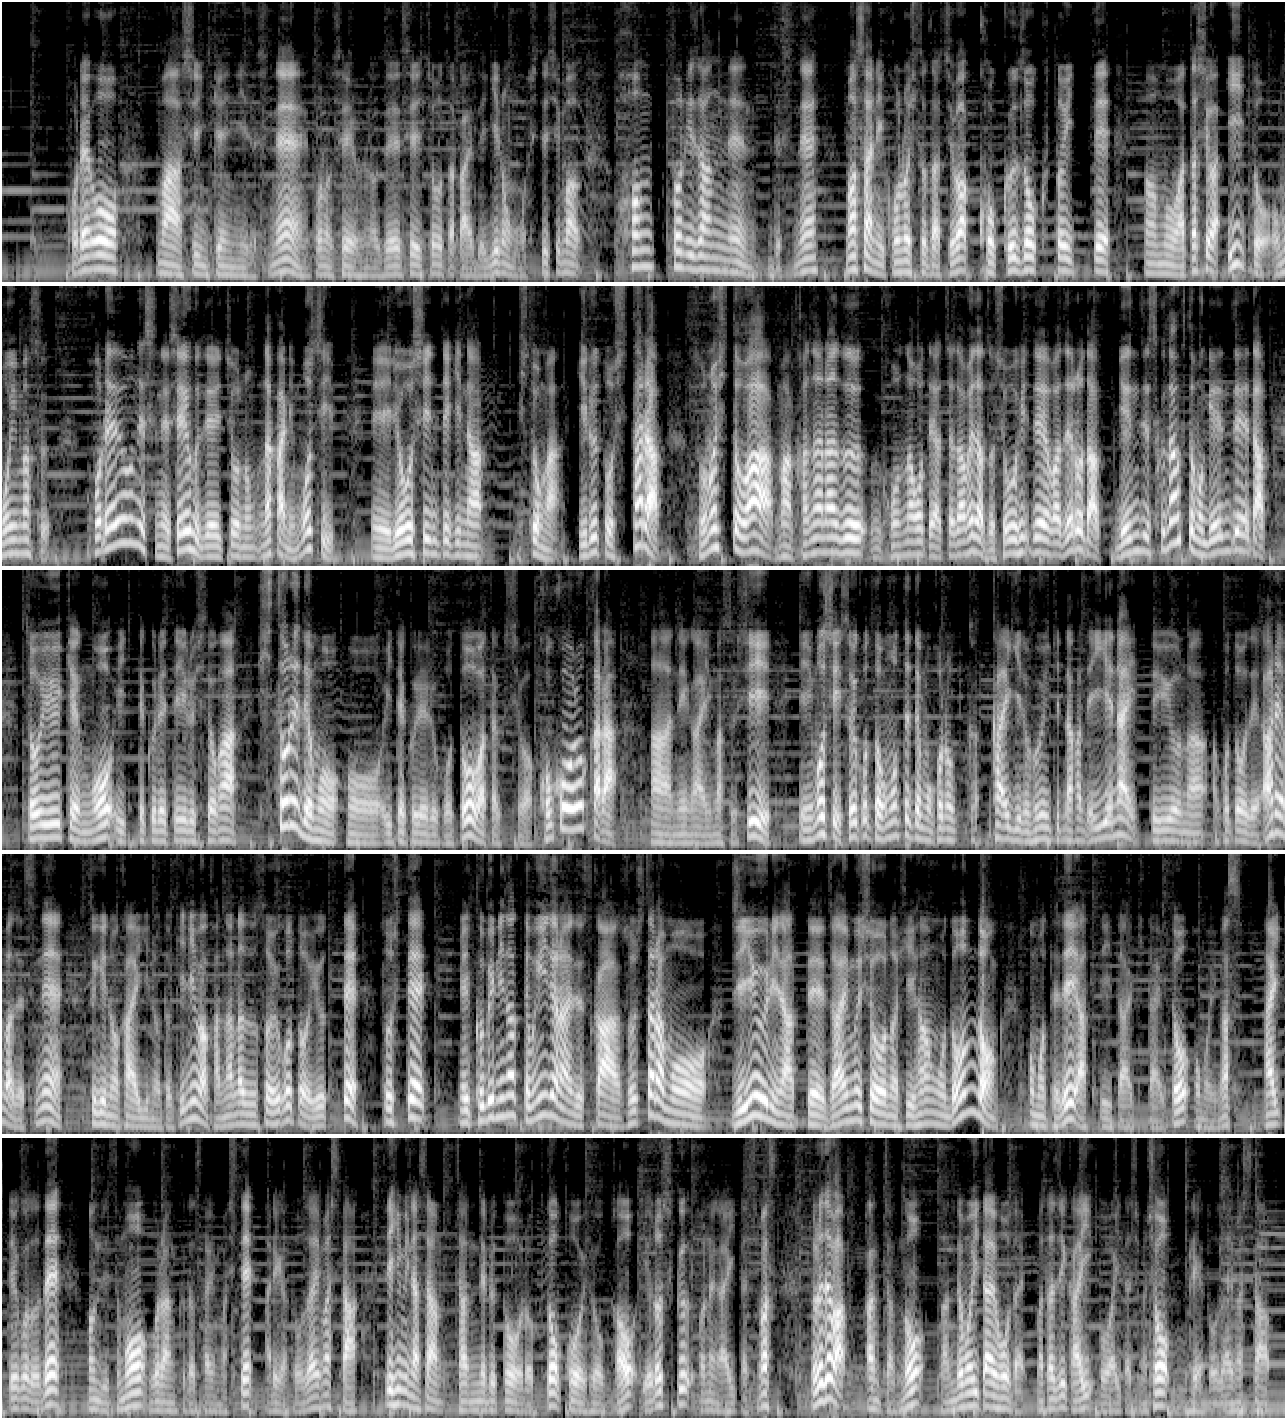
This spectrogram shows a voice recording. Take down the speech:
これをまあ真剣にですねこの政府の税制調査会で議論をしてしまう。本当に残念ですね。まさにこの人たちは国賊と言って、まあ、もう私はいいと思います。これをですね政府税調の中にもし、えー、良心的な人がいるとしたらその人は、まあ、必ずこんなことやっちゃダメだと。消費税はゼロだ。減税少なくとも減税だ。そういう意見を言ってくれている人が一人でもいてくれることを私は心から願いますしもしそういうことを思っててもこの会議の雰囲気の中で言えないというようなことであればですね次の会議の時には必ずそういうことを言ってそしてクビになってもいいじゃないですか。そしたらもう自由になって財務省の批判をどんどん表でやっていただきたいと思います。はい。ということで、本日もご覧くださいましてありがとうございました。ぜひ皆さん、チャンネル登録と高評価をよろしくお願いいたします。それでは、あんちゃんの何でも言いたい放題、また次回お会いいたしましょう。ありがとうございました。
